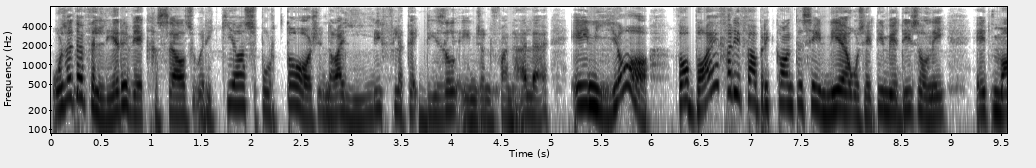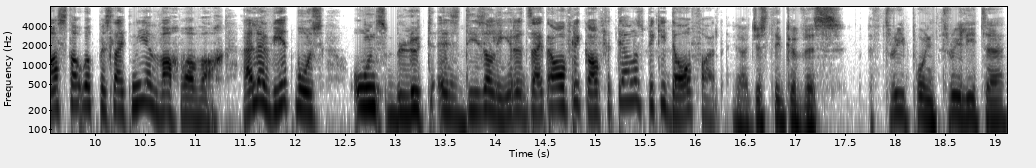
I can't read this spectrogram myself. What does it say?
Ons het nou verlede week gesels oor die Kia Sportage en daai lieflike diesel engine van hulle. En ja, waar baie van die fabrikante sê nee, ons het nie meer diesel nie, het Mazda ook besluit nee, wag, wag, wag. Hulle weet mos ons bloed is diesel hier in Suid-Afrika. Vertel ons bietjie daarvan. Yeah, just think of this. A 3.3 litre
